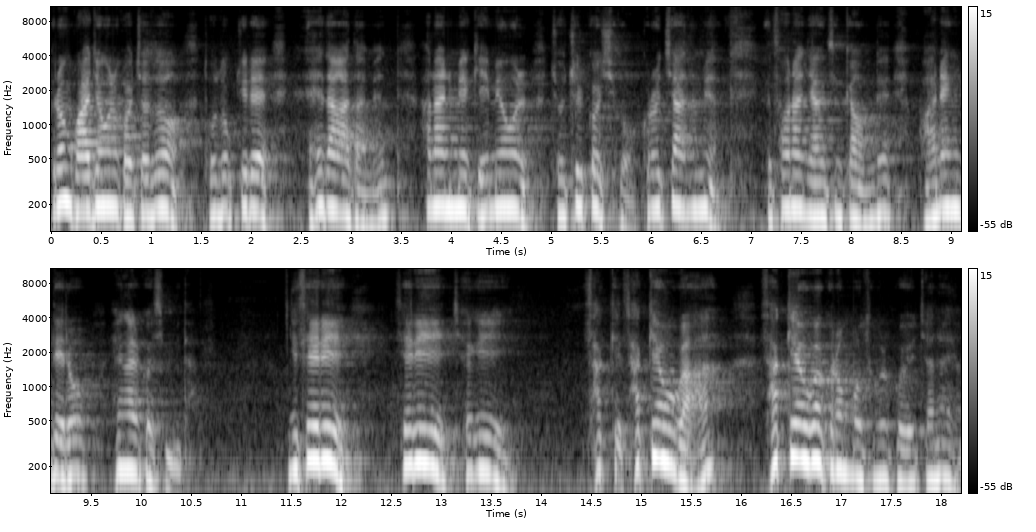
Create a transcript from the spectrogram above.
그런 과정을 거쳐서 도둑질에 해당하다면 하나님의 계명을 좇을 것이고 그렇지 않으면 그 선한 양심 가운데 관행대로 행할 것입니다. 이 세리 세리 저기 사케 사케오가 사케오가 그런 모습을 보였잖아요.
